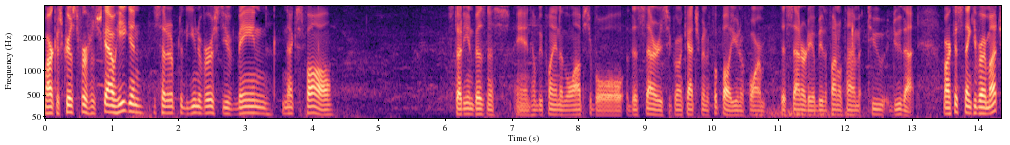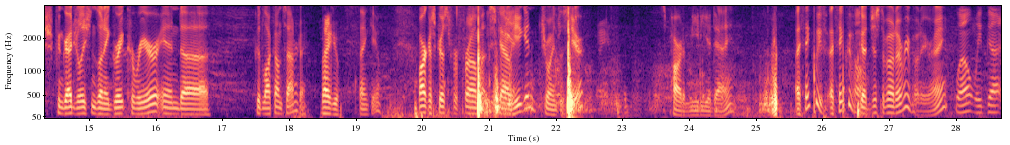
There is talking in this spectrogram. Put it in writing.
Marcus Christopher from Skowhegan. He's headed up to the University of Maine next fall, studying business, and he'll be playing in the Lobster Bowl this Saturday. So if you want to catch him in a football uniform this Saturday, will be the final time to do that. Marcus, thank you very much. Congratulations on a great career, and uh, good luck on Saturday. Thank you. Thank you. Marcus Christopher from Skowhegan joins us here. It's part of Media Day. I think we've I think we've Oh. got just about everybody, right? Well, we've got.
